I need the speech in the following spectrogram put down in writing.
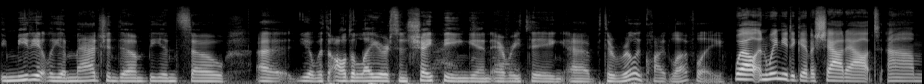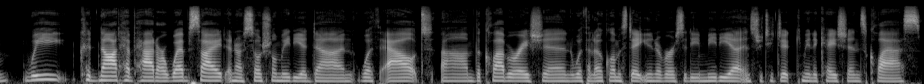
immediately imagine them being so, uh, you know, with all the layers and shaping and everything. Uh, they're really quite lovely. Well, and we need to give a shout out. Um, we could not have had our website and our social media done without um, the collaboration with an Oklahoma State University Media and Strategic Communications class.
